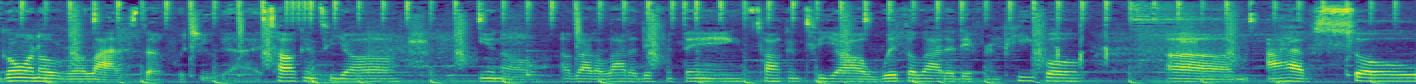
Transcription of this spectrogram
going over a lot of stuff with you guys, talking to y'all, you know, about a lot of different things, talking to y'all with a lot of different people um, I have so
